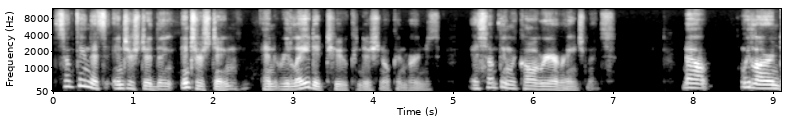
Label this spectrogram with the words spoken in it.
something that's interesting and related to conditional convergence is something we call rearrangements. Now, we learned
